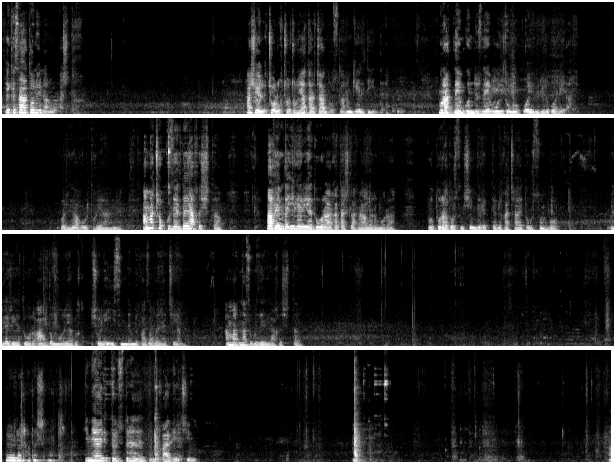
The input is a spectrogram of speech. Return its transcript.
İki saat onunla uğraştık. Ha şöyle çoluk çocuk yatar can dostlarım geldiğinde. Murat neyim gündüz neyim uyudu mu koyuverir oraya. Oraya vurduk yani. Ama çok güzel de yakıştı. Bakayım da ileriye doğru arkadaşlar alırım ora. Bu dura dursun şimdilik de birkaç ay dursun bu. İleriye doğru aldım oraya bir şöyle iyisinden bir bazalayacağım. Ama nasıl güzel yakıştı. Böyle arkadaşlar. Yemeğe yedik de üstüne dedim bir kahve içeyim.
